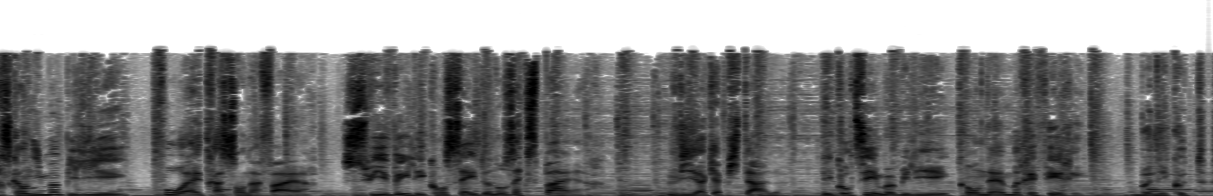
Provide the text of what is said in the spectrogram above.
Parce qu'en immobilier, faut être à son affaire. Suivez les conseils de nos experts. Via Capital, les courtiers immobiliers qu'on aime référer. Bonne écoute.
